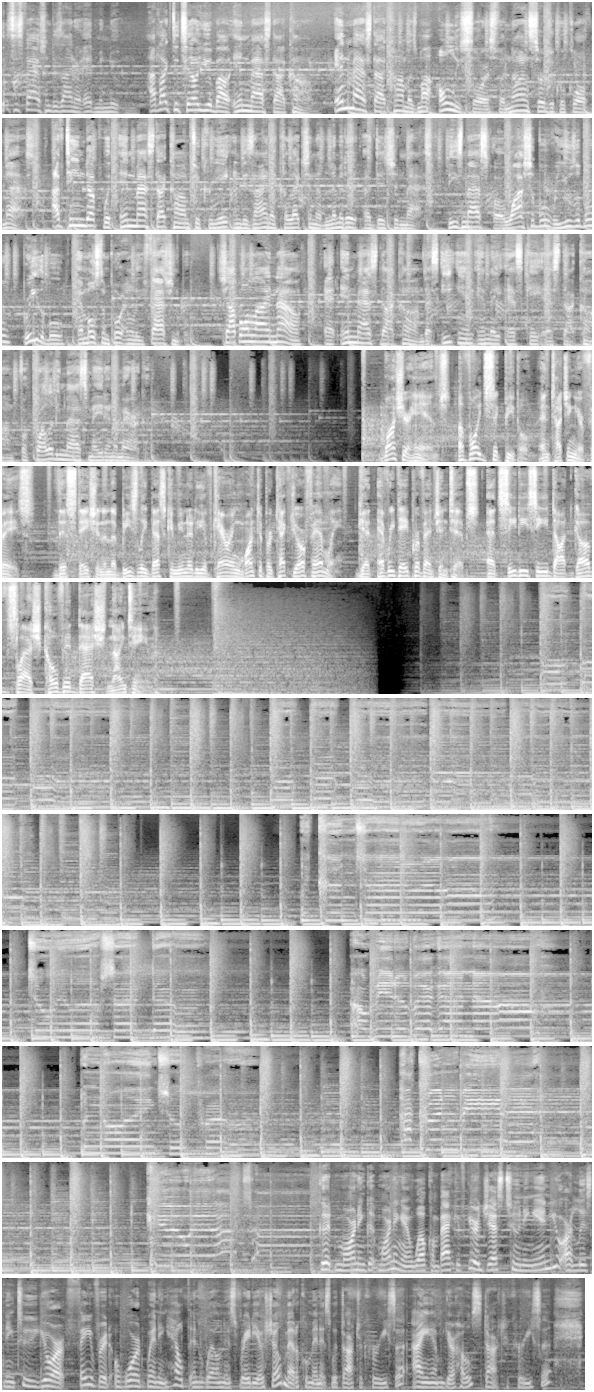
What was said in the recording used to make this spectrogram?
This is fashion designer Edmund Newton. I'd like to tell you about Nmask.com. Nmask.com is my only source for non surgical cloth masks. I've teamed up with Nmask.com to create and design a collection of limited edition masks. These masks are washable, reusable, breathable, and most importantly, fashionable. Shop online now at Nmask.com. That's E N M A S K S.com for quality masks made in America. Wash your hands, avoid sick people, and touching your face. This station and the Beasley Best community of caring want to protect your family. Get everyday prevention tips at cdc.gov slash COVID-19. Good morning, good morning, and welcome back. If you're just tuning in, you are listening to your favorite award winning health and wellness radio show, Medical Minutes with Dr. Carissa. I am your host, Dr. Carissa,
